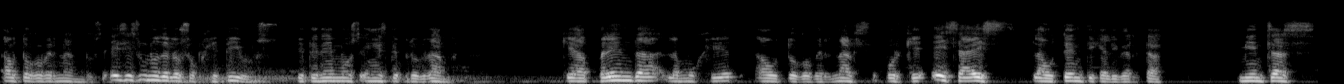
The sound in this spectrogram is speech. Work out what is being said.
autogobernándose. Ese es uno de los objetivos que tenemos en este programa, que aprenda la mujer a autogobernarse, porque esa es la auténtica libertad. Mientras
